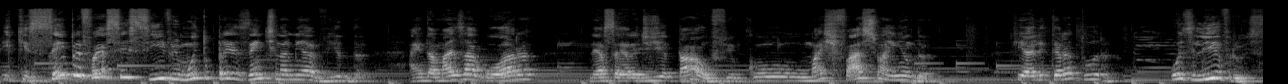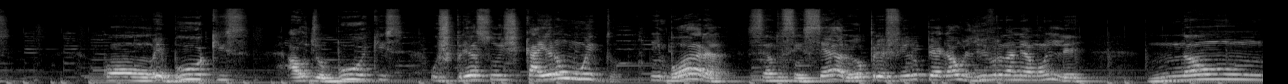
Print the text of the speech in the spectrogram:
e que sempre foi acessível e muito presente na minha vida, ainda mais agora nessa era digital ficou mais fácil ainda, que é a literatura. Os livros, com e-books, audiobooks, os preços caíram muito. Embora, sendo sincero, eu prefiro pegar o livro na minha mão e ler. Não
